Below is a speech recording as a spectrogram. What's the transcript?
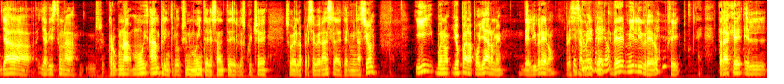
ya, ya diste una, creo que una muy amplia introducción y muy interesante. Lo escuché sobre la perseverancia y la determinación. Y bueno, yo para apoyarme del librero, precisamente. ¿De, librero? de mi librero, sí, traje el,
